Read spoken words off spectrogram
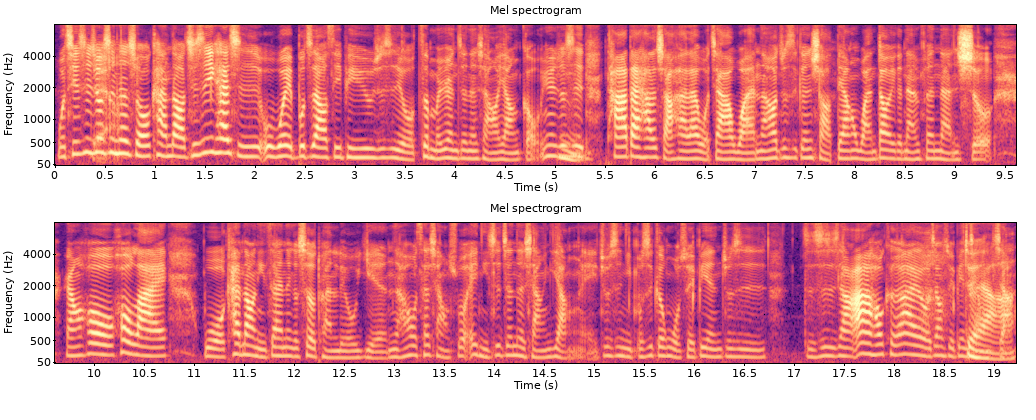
我其实就是那时候看到，其实一开始我我也不知道 CPU 就是有这么认真的想要养狗，因为就是他带他的小孩来我家玩，然后就是跟小雕玩到一个难分难舍，然后后来我看到你在那个社。团留言，然后才想说，哎，你是真的想养哎，就是你不是跟我随便，就是只是这样啊，好可爱哦，这样随便讲讲，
